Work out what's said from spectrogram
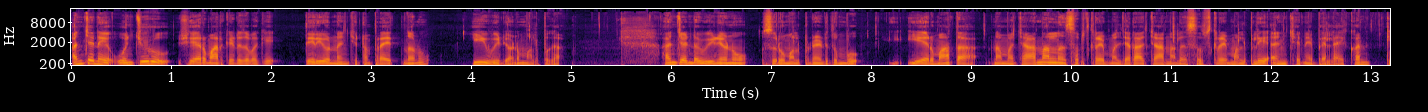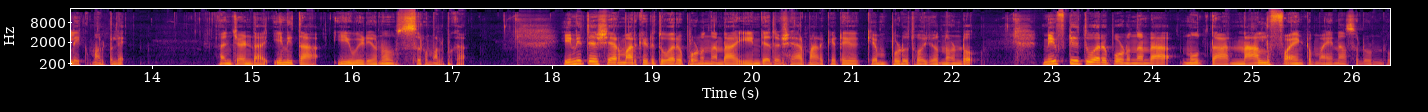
ಅಂಚನೆ ಒಂಚೂರು ಶೇರ್ ಮಾರ್ಕೆಟದ ಬಗ್ಗೆ ತೆರೆಯೋನಂಚಿನ ಪ್ರಯತ್ನನು ಈ ವಿಡಿಯೋನು ಮಲ್ಪಗ. ಅಂಚಂಡ ವಿಡಿಯೋನು ಶುರು ಮಲ್ಪನೆ ತುಂಬು ಏರ್ ಮಾತ ನಮ್ಮ ಚಾನಲ್ನ ಸಬ್ಸ್ಕ್ರೈಬ್ ಮಲ್ಜರ ಚಾನಲ್ ಸಬ್ಸ್ಕ್ರೈಬ್ ಮಲ್ಪಲಿ, ಅಂಚನೆ ಬೆಲ್ ಐಕಾನ್ ಕ್ಲಿಕ್ ಮಲ್ಪಲೆ. ಅಂಚಂಡ ಇನಿತ ಈ ವಿಡಿಯೋನು ಶುರು ಮಲ್ಪಗ ಇನಿತೆ ಶೇರ್ ಮಾರ್ಕೆಟ್ ತೂವರೆ ಪೋಣುಂದಂಡ ಇಂಡಿಯಾದ ಶೇರ್ ಮಾರ್ಕೆಟ್ ಕೆಂಪುಡು ತೋಜೊಂದುಂಡು ನಿಫ್ಟಿ ತೂವರೆ ಪೋಣುಂದಂಡ ನೂತ ನಾಲ್ಕು ಪಾಯಿಂಟ್ ಮೈನಸ್ಡುಂಡು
